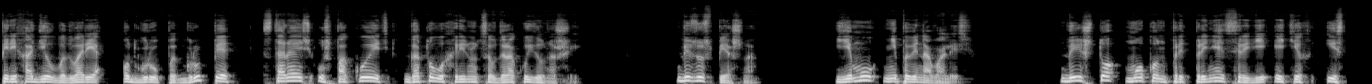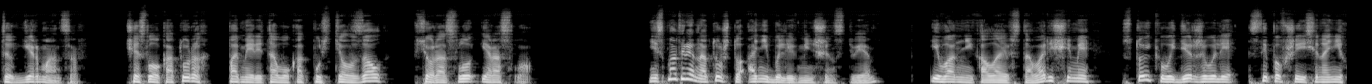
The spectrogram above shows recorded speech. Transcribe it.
переходил во дворе от группы к группе, стараясь успокоить готовых ринуться в драку юношей. Безуспешно. Ему не повиновались. Да и что мог он предпринять среди этих истых германцев, число которых, по мере того, как пустел зал, все росло и росло. Несмотря на то, что они были в меньшинстве, Иван Николаев с товарищами стойко выдерживали сыпавшиеся на них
